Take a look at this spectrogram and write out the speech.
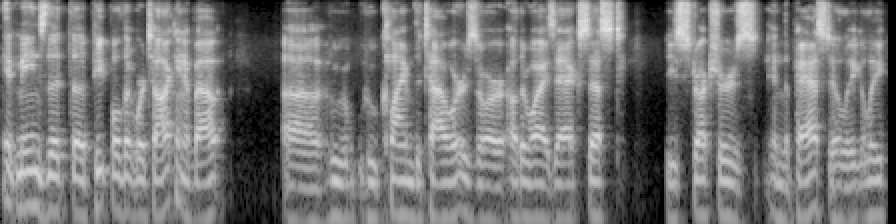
it means that the people that we're talking about uh, who who climbed the towers or otherwise accessed these structures in the past illegally,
